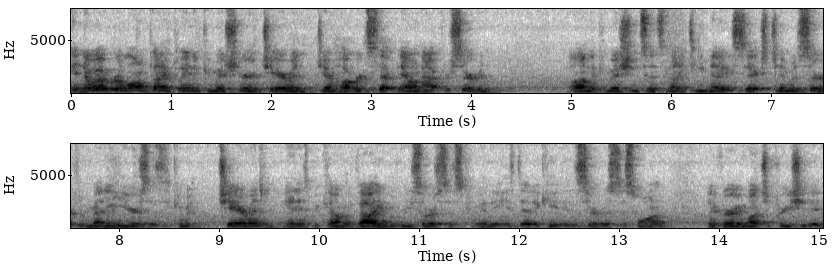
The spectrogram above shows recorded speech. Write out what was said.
in November, a longtime planning commissioner and chairman, Jim Hubbard, stepped down after serving on the commission since 1996. Jim has served for many years as the chairman and has become a valuable resource to this community. He's dedicated his service to Swan and very much appreciated.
